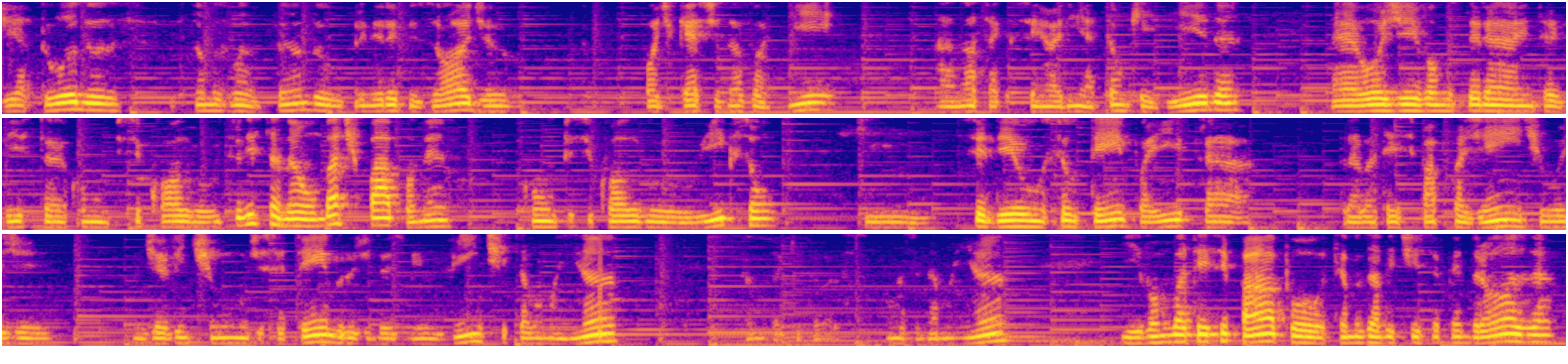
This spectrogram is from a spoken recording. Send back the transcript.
dia a todos. Estamos lançando o primeiro episódio do podcast da Vani, a nossa senhorinha tão querida. É, hoje vamos ter a entrevista com um psicólogo, entrevista não, um bate-papo, né, com o psicólogo Ixon, que cedeu o seu tempo aí para bater esse papo com a gente hoje, no dia 21 de setembro de 2020, pela manhã. Estamos aqui pelas 11 da manhã e vamos bater esse papo. Temos a Letícia Pedrosa,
